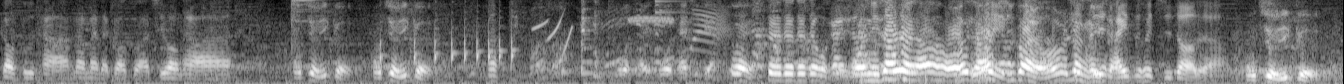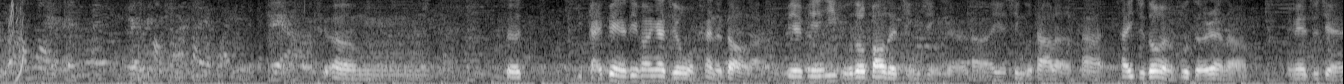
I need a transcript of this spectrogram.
告诉他，慢慢的告诉他，希望他，我只有一个，我只有一个，我才我才是这样。对对对对对，我刚才我你在问啊，我怎么奇怪了？我其实孩子会知道的啊。我只有一个。嗯，这改变的地方应该只有我看得到了，边边衣服都包得紧紧的，啊，也辛苦他了，他他一直都很负责任啊，因为之前。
